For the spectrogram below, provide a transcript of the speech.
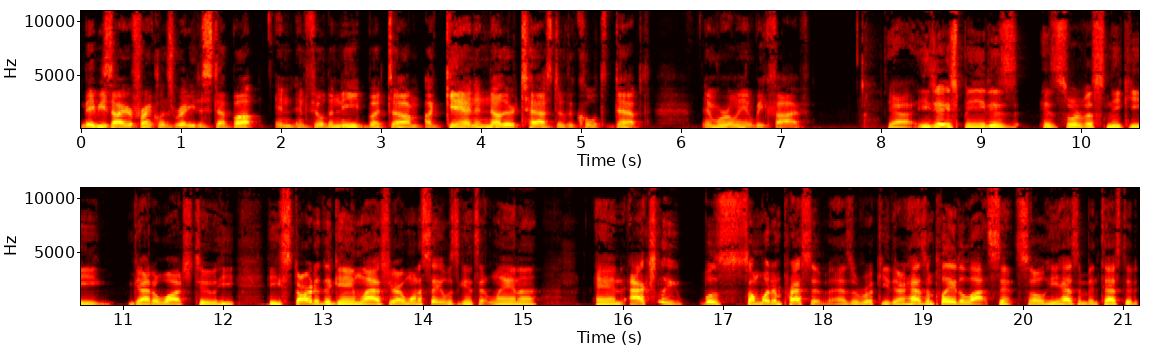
Maybe Zaire Franklin's ready to step up and, and fill the need, but um, again, another test of the Colts' depth, and we're only in week five. Yeah, EJ Speed is is sort of a sneaky guy to watch too. He he started the game last year. I want to say it was against Atlanta, and actually was somewhat impressive as a rookie. There hasn't played a lot since, so he hasn't been tested,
